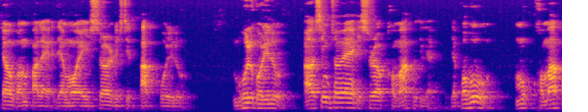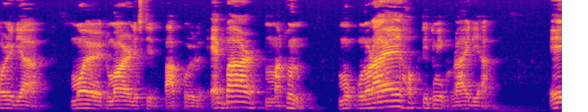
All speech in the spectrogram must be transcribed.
তেওঁ গম পালে যে মই ঈশ্বৰৰ দৃষ্টিত পাপ কৰিলোঁ ভুল কৰিলোঁ। আৰু চিমচঙে ঈশ্বৰক ক্ষমা খুজিলে যে প্ৰভু মোক ক্ষমা কৰি দিয়া মই তোমাৰ দৃষ্টিত পাপ কৰিলোঁ। একবাৰ মাথোন মোক পুনৰাই শক্তি তুমি ঘূৰাই দিয়া। এই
